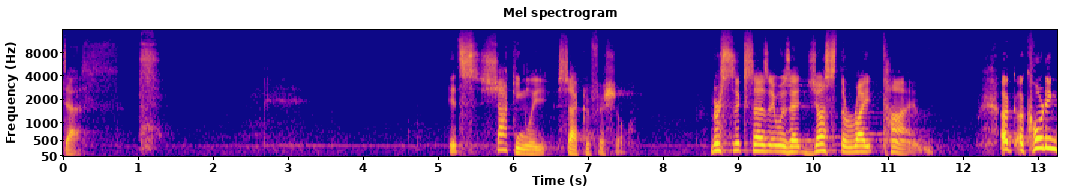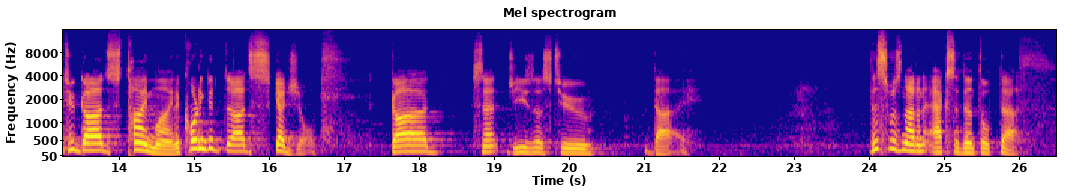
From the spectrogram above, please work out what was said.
death. it's shockingly sacrificial. Verse 6 says it was at just the right time. According to God's timeline, according to God's schedule, God sent Jesus to die. This was not an accidental death,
